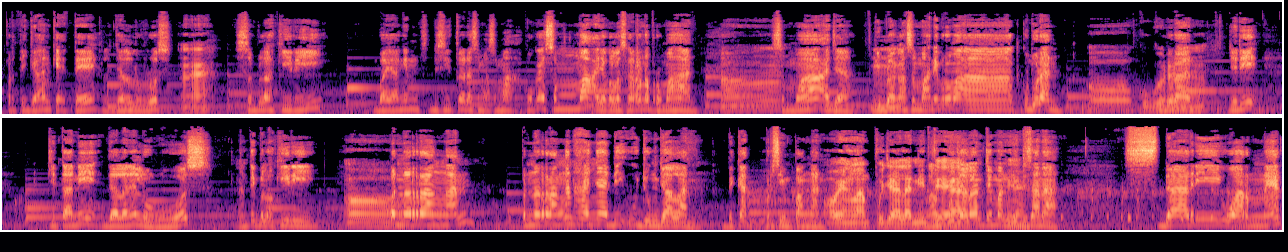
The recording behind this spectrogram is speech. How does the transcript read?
pertigaan kayak T jalan lurus Ah. sebelah kiri bayangin di situ ada semak-semak pokoknya semak aja kalau sekarang ada perumahan Oh. semak aja di Hmm. belakang semak ini perumahan eh, kuburan Oh, kuburan kuburan. jadi kita nih jalannya lurus nanti belok kiri Oh. penerangan penerangan hanya di ujung jalan dekat persimpangan Oh, yang lampu jalan itu lampu ya. jalan cuman Iya. di sana S- dari warnet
